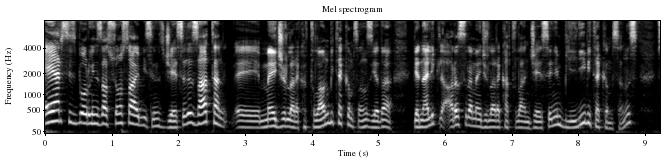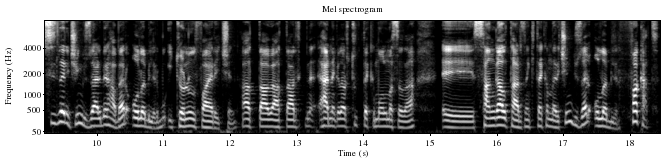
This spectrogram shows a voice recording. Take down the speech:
Eğer siz bir organizasyon sahibiyseniz CS'de zaten e, major'lara katılan bir takımsanız ya da genellikle ara sıra major'lara katılan CS'nin bildiği bir takımsanız sizler için güzel bir haber olabilir. Bu Eternal Fire için. Hatta ve hatta artık ne- her ne kadar Türk takımı olmasa da e, Sangal tarzındaki takımlar için güzel olabilir. Fakat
